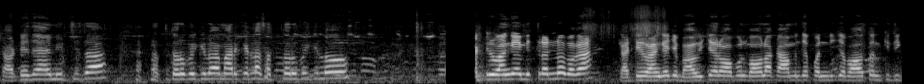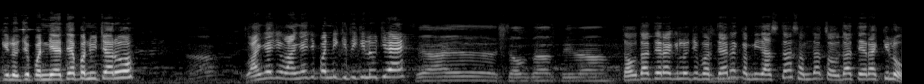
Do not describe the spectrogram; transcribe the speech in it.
शॉर्टेज आहे मिरचीचा. सत्तर रुपये किलो आहे मार्केटला सत्तर रुपये किलो. काटीर वांगे आहे मित्रांनो बघा. काटीर वांग्याचे भाव विचारू आपण. भावला का म्हणजे पन्नीचे भाव तर किती किलोची पन्नी आहे ते पण विचारू. वांग्याची वांग्याची पन्नी किती किलोची आहे? हे आहे चौदा तेरा. चौदा तेरा किलोची भरते आहे ना? कमी जास्त. समजा चौदा तेरा किलो.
